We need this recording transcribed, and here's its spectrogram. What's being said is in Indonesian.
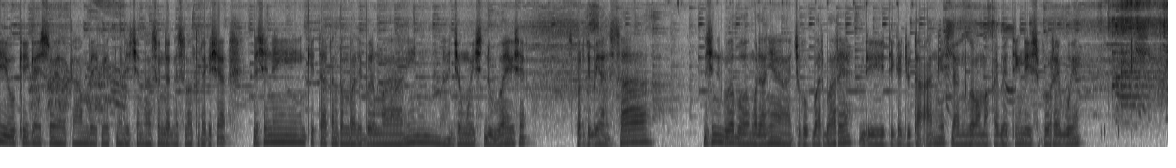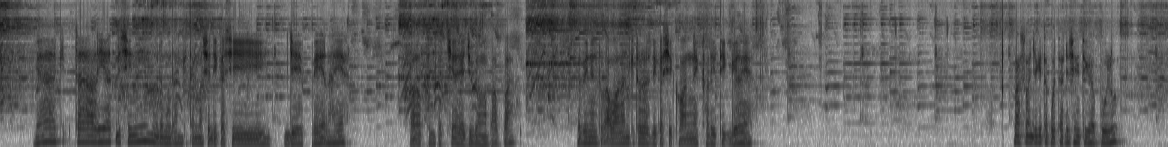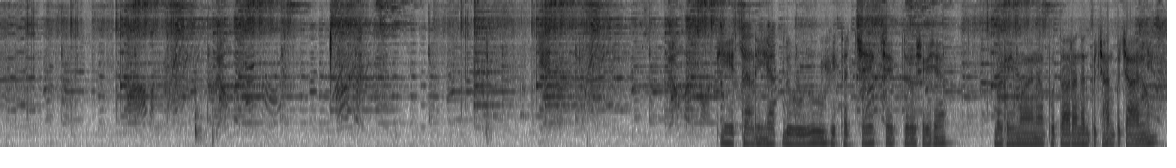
Oke oke guys, welcome back with me di channel Sundan ya guys ya. Di sini kita akan kembali bermain Mahjong Wish 2 ya guys ya. Seperti biasa, di sini gua bawa modalnya cukup barbar ya di 3 jutaan guys dan gua memakai betting di 10.000 ya. Ya kita lihat di sini, mudah-mudahan kita masih dikasih JP lah ya. Walaupun kecil ya juga nggak apa-apa tapi ini untuk awalan kita udah dikasih connect kali tiga ya. Langsung aja kita putar di sini 30 kita lihat dulu kita cek cek terus ya guys ya. Bagaimana putaran dan pecahan-pecahannya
